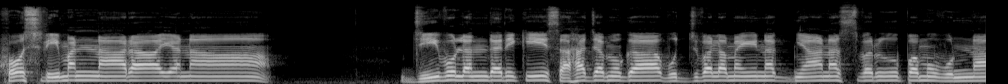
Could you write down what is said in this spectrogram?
హో శ్రీమన్నారాయణ. జీవులందరికీ సహజముగా ఉజ్వలమైన జ్ఞానస్వరూపము ఉన్నా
